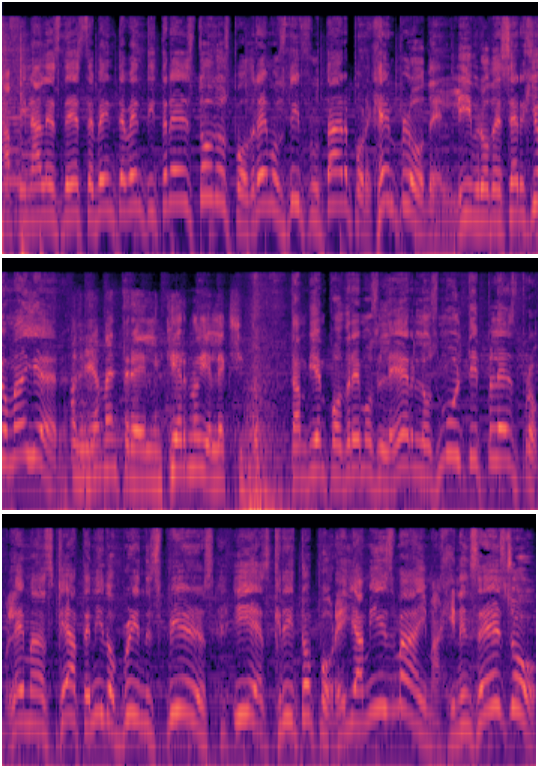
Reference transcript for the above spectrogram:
A finales de este 2023 todos podremos disfrutar, por ejemplo, del libro de Sergio Mayer. Se llama Entre el infierno y el éxito. También podremos leer los múltiples problemas que ha tenido Britney Spears y escrito por ella misma. Imagínense eso.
